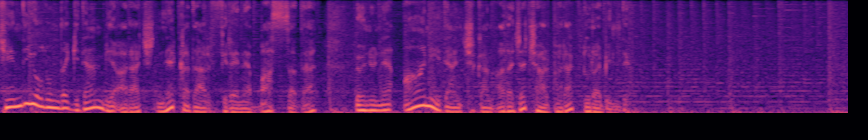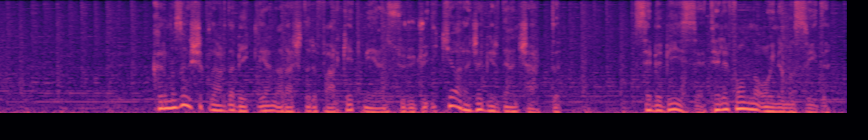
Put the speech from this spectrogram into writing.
Kendi yolunda giden bir araç ne kadar frene bassa da önüne aniden çıkan araca çarparak durabildi. Kırmızı ışıklarda bekleyen araçları fark etmeyen sürücü iki araca birden çarptı. Sebebi ise telefonla oynamasıydı.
